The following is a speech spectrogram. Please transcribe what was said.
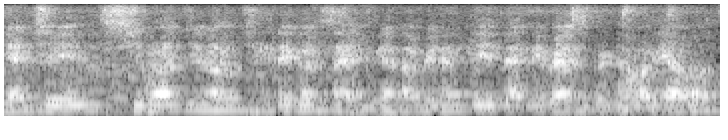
याचे शिवाजीराव झेंडेकर साहेब यांना विनंती त्यांनी व्यासपीठावर यावं.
